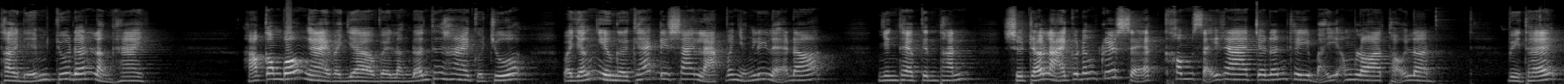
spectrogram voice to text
thời điểm Chúa đến lần hai. Họ công bố ngày và giờ về lần đến thứ hai của Chúa và dẫn nhiều người khác đi sai lạc với những lý lẽ đó. Nhưng theo Kinh Thánh, sự trở lại của Đấng Christ sẽ không xảy ra cho đến khi bảy ống loa thổi lên. Vì thế,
